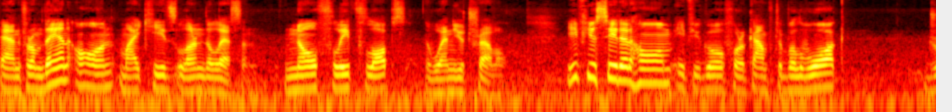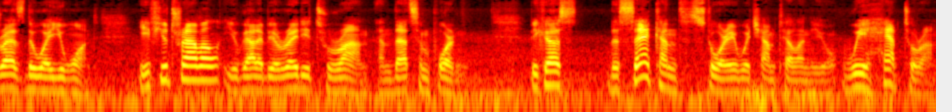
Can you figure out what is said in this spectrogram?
And from then on, my kids learned the lesson. No flip-flops when you travel. If you sit at home, if you go for a comfortable walk, dress the way you want. If you travel, you gotta be ready to run, and that's important. Because the second story, which I'm telling you, we had to run.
